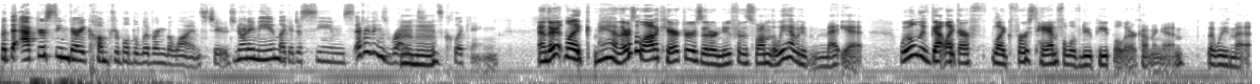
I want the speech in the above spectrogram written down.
but the actors seem very comfortable delivering the lines too. Do you know what I mean? Like it just seems everything's right. Mm-hmm. It's clicking. And they're like, man, there's a lot of characters that are new for this film that we haven't even met yet. We only got like our like first handful of new people that are coming in that we've met.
